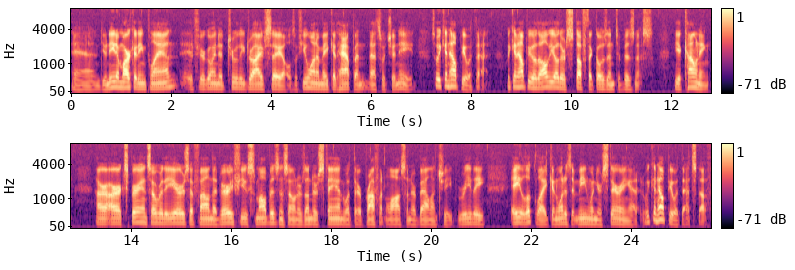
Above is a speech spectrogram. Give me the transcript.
And you need a marketing plan if you're going to truly drive sales. If you want to make it happen, that's what you need. So we can help you with that. We can help you with all the other stuff that goes into business, the accounting. Our, our experience over the years have found that very few small business owners understand what their profit and loss and their balance sheet really a look like and what does it mean when you're staring at it. We can help you with that stuff.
